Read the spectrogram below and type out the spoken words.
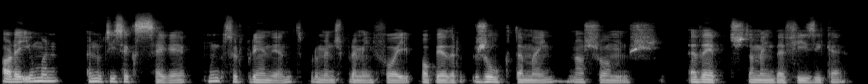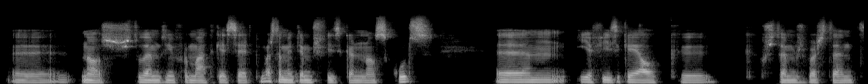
Ora, e uma a notícia que se segue é muito surpreendente, pelo menos para mim foi, para o Pedro, julgo que também, nós somos adeptos também da física, uh, nós estudamos informática, é certo, mas também temos física no nosso curso, um, ehm, e a física é algo que, que gostamos bastante,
